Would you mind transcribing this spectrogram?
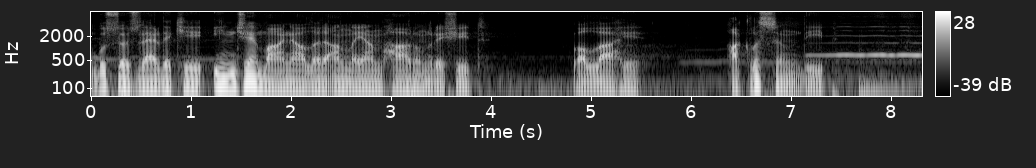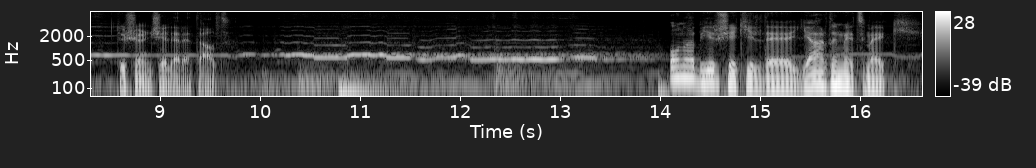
Bu sözlerdeki ince manaları anlayan Harun Reşit, vallahi haklısın deyip düşüncelere daldı. Ona bir şekilde yardım etmek,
